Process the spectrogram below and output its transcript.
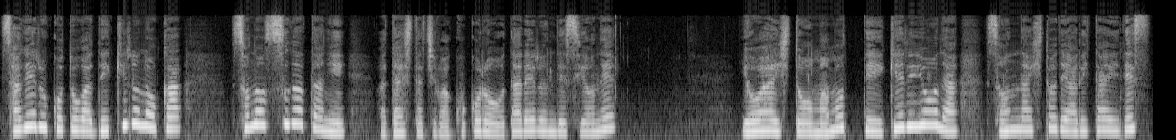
下げることができるのか、その姿に私たちは心を打たれるんですよね。弱い人を守っていけるような、そんな人でありたいです。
